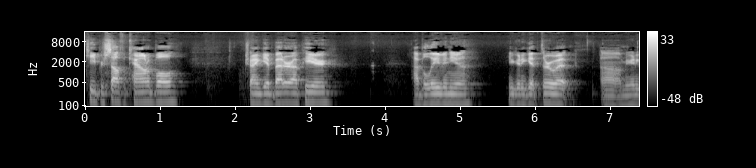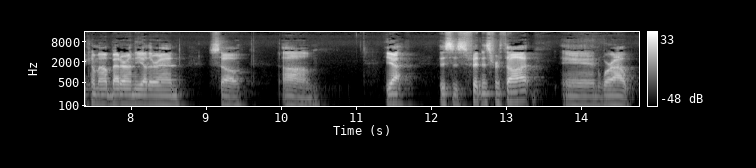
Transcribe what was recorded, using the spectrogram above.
keep yourself accountable. Try and get better up here. I believe in you. You're going to get through it. Um, you're going to come out better on the other end. So, um, yeah, this is Fitness for Thought, and we're out.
